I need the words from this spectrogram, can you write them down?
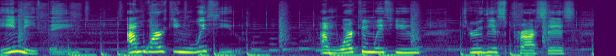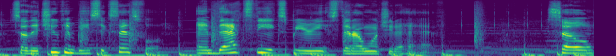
anything. I'm working with you. I'm working with you through this process so that you can be successful. And that's the experience that I want you to have. So,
